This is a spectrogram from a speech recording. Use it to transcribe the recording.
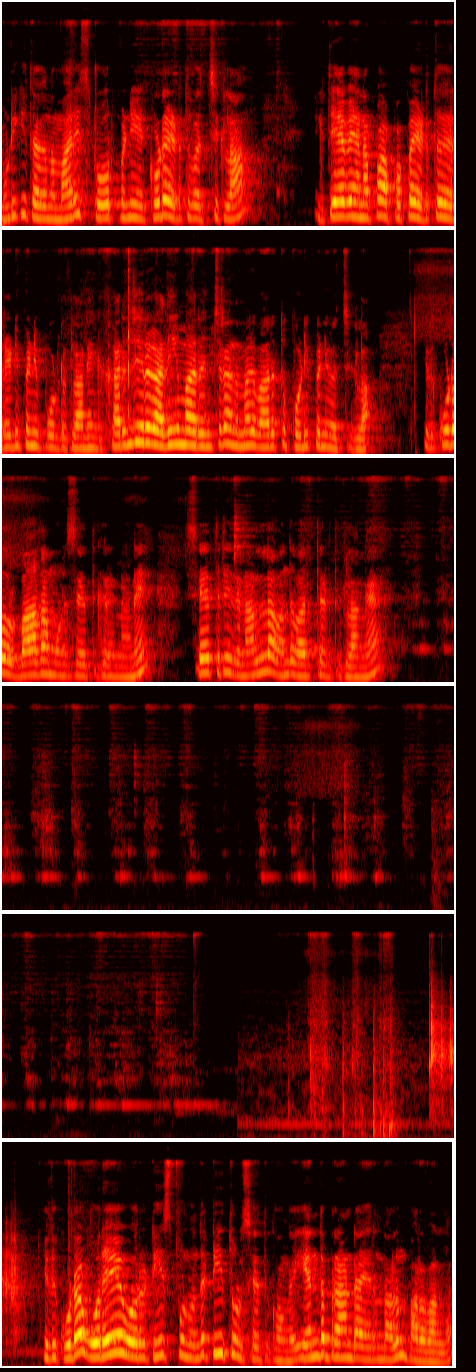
முடிக்கு தகுந்த மாதிரி ஸ்டோர் பண்ணி கூட எடுத்து வச்சுக்கலாம். நீங்கள் தேவையானப்போ அப்பப்போ எடுத்து ரெடி பண்ணி போட்டுக்கலாம். நீங்கள் கருஞ்சீரகம் அதிகமாக இருந்துச்சுன்னா அந்த மாதிரி வறுத்து பொடி பண்ணி வச்சுக்கலாம். இது கூட ஒரு பாதாம் ஒன்று சேர்த்துக்கிறேன் நான். சேர்த்துட்டு இதை நல்லா வந்து வறுத்து எடுத்துக்கலாங்க. இது கூட ஒரே ஒரு டீஸ்பூன் வந்து டீ தூள் சேர்த்துக்கோங்க. எந்த பிராண்டாக இருந்தாலும் பரவாயில்ல.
